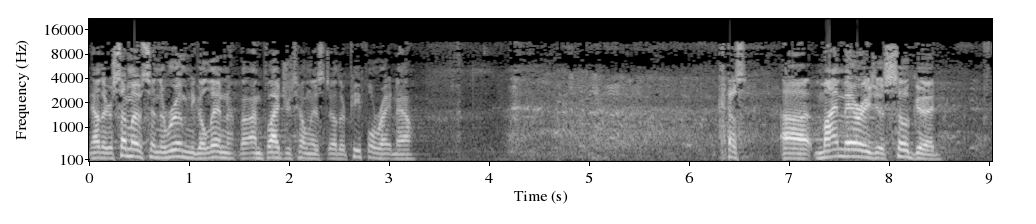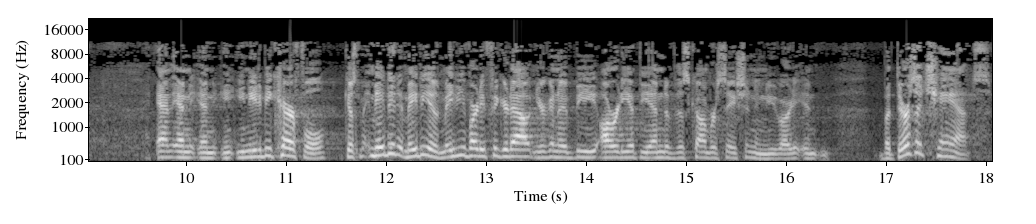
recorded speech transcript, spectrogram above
Now, there are some of us in the room, and you go, Lynn, I'm glad you're telling this to other people right now. Because uh, my marriage is so good. And, and, and you need to be careful, because maybe, maybe, maybe you've already figured out and you're going to be already at the end of this conversation and you've already, and, but there's a chance,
